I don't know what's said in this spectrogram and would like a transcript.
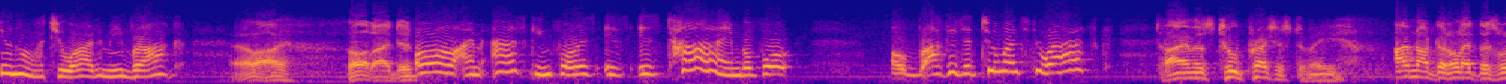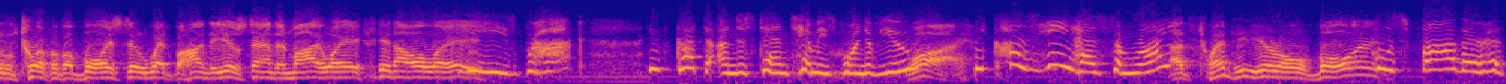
You know what you are to me, Brock. Well, I thought I did. All I'm asking for is, is, is time before. Oh, Brock, is it too much to ask? Time is too precious to me. I'm not going to let this little twerp of a boy still wet behind the ears stand in my way, in our way. Please, Brock. You've got to understand Timmy's point of view. Why? Because he has some rights. A 20 year old boy? Whose father has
